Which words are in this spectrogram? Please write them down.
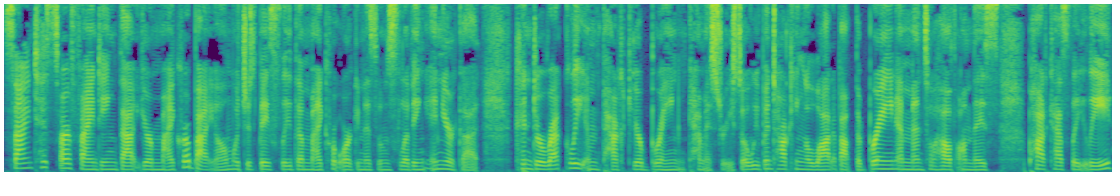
Scientists are finding that your microbiome, which is basically the microorganisms living in your gut, can directly impact your brain chemistry. So we've been talking a lot about about the brain and mental health on this podcast lately.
